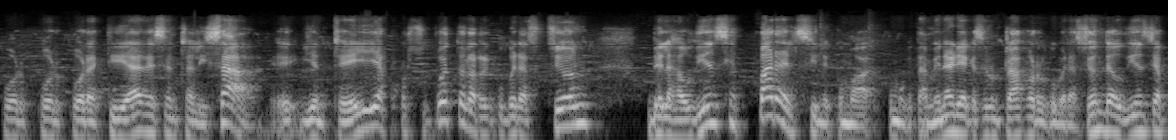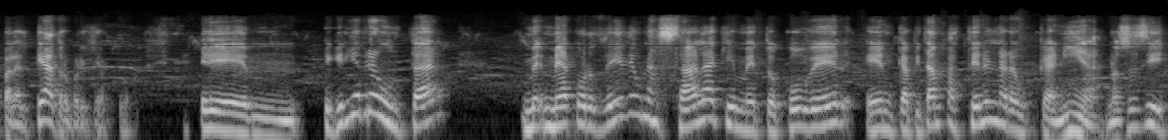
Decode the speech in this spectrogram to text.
por, por, actividades descentralizadas, eh, y entre ellas, por supuesto, la recuperación de las audiencias para el cine, como, como que también habría que hacer un trabajo de recuperación de audiencias para el teatro, por ejemplo. Eh, te quería preguntar, me, me, acordé de una sala que me tocó ver en Capitán Pastel en la Araucanía. No sé si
